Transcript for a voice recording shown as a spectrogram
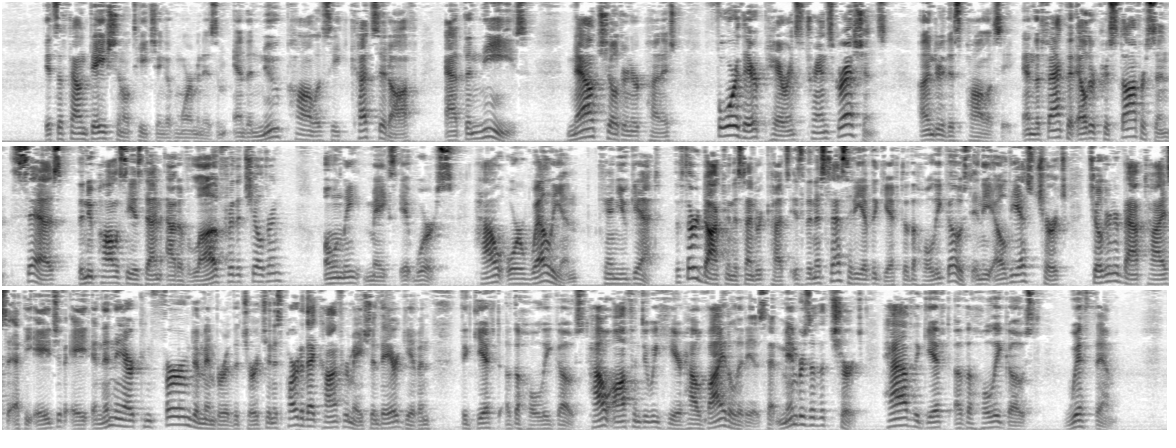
It's a foundational teaching of Mormonism, and the new policy cuts it off at the knees. Now children are punished for their parents' transgressions under this policy. And the fact that Elder Christofferson says the new policy is done out of love for the children only makes it worse. How Orwellian can you get? The third doctrine this undercuts is the necessity of the gift of the Holy Ghost. In the LDS Church, children are baptized at the age of eight and then they are confirmed a member of the church and as part of that confirmation they are given the gift of the Holy Ghost. How often do we hear how vital it is that members of the church have the gift of the Holy Ghost with them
